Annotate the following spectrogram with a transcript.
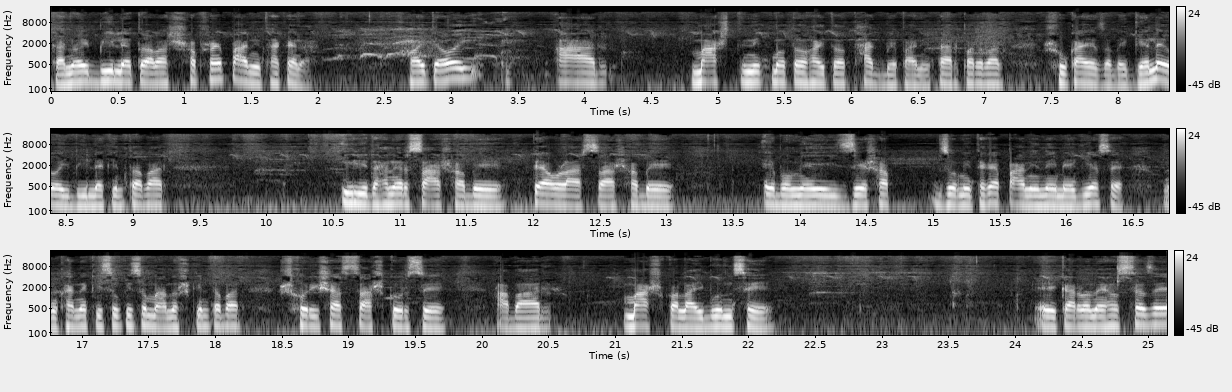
কারণ ওই বিলে তো আবার সবসময় পানি থাকে না। হয়তো ওই আর মাস তিনিক মতো হয়তো থাকবে পানি, তারপর আবার শুকায় যাবে। গেলে ওই বিলে কিন্তু আবার ইরি ধানের চাষ হবে তেওড়ার চাষ হবে, এবং এই যেসব জমি থেকে পানি নেমে গিয়েছে, ওখানে কিছু কিছু মানুষ কিন্তু আবার সরিষার চাষ করছে, আবার মাসকলাই বুনছে। এই কারণে হচ্ছে যে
